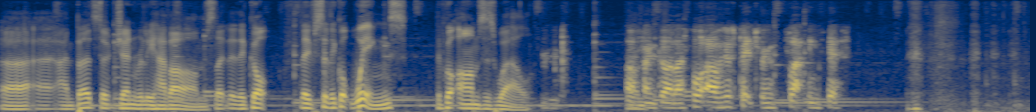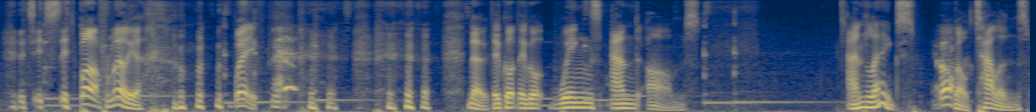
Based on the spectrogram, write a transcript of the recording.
uh, and birds don't generally have arms. Like they've got they've so they've got wings, they've got arms as well. Oh, thank God. I thought I was just picturing flapping fists. It's it's it's Bart from earlier. Wave. no, they've got they've got wings and arms and legs. Cool. Well, talons.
